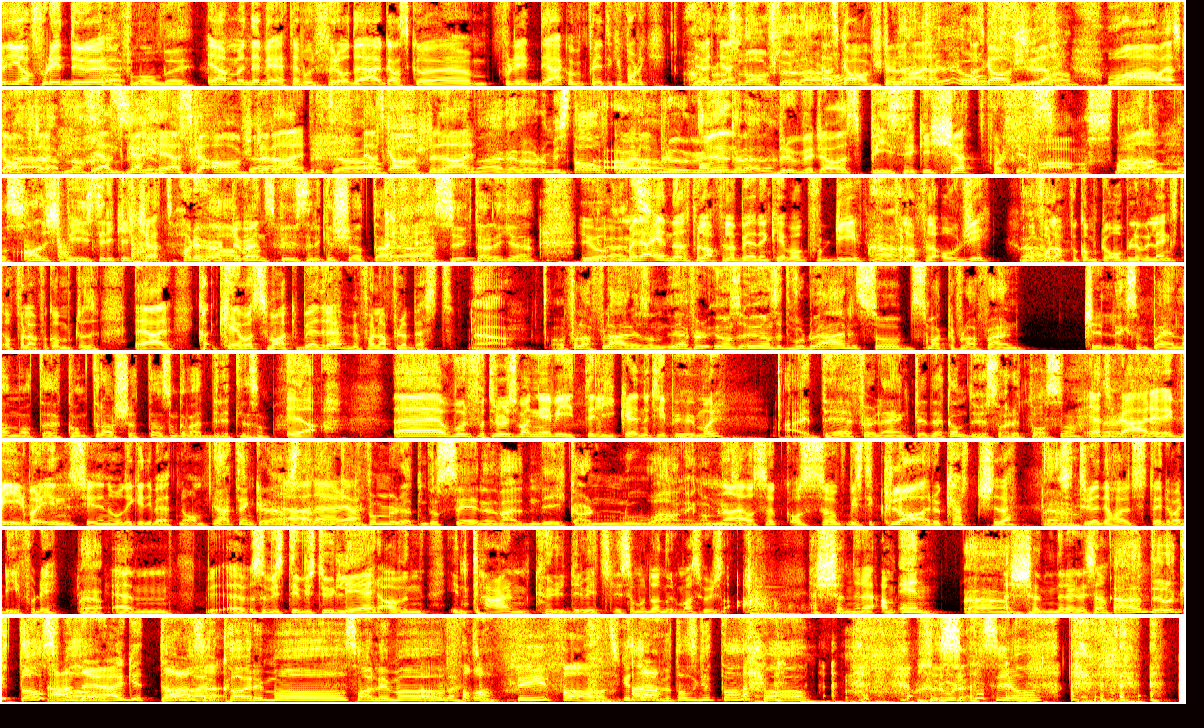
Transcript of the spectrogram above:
Ja, fordi du Falafel all day. Ja, men det vet jeg hvorfor, og det er ganske Fordi det her kommer vet ikke folk. Det Ja, vet bro, jeg. skal du avsløre det her nå? Jeg skal avsløre det her. Jeg skal avsløre det her. Wow, jeg skal avsløre Jeg skal, jeg skal avsløre det her. Jeg skal avsløre det her. Nei, har du mista alt nå. Broren min. Java spiser ikke kjøtt, folkens. Faen, ass. Der kom det, ass. Han spiser ikke kjøtt. Har du hørt det? han spiser ikke kjøtt. Det er, sykt, er det ikke? Jo, men jeg er enig i at falafel er bedre enn kebab, fordi falafel er OG. Og falafel kommer til å overleve lengst. og falafel kommer til. Det er, Kebab smaker bedre, men falafel er best. Ja, og falafel er jo sånn uansett, uansett hvor du er, så smaker falafelen chill, liksom, på en eller annen måte, kontra kjøttet, som kan være dritt, liksom. Ja. Eh, hvorfor tror du så mange hvite liker denne type humor? Nei, det føler jeg egentlig, det kan du svare ut på også. Jeg tror det er. Vi gir bare innsyn i noe de ikke vet noe om. Jeg tenker det, altså, Ja, det er jeg tenker ja. De får muligheten til å se inn i en verden de ikke har noe aning om. Nei, Liksom. også, også, Hvis de klarer å catche det, Ja. så tror jeg de har et større verdi for dem. Ja. Enn- eh, så hvis, de, hvis du ler av en intern kurdervits liksom, om du er nordmann, så blir du sånn ah, Jeg skjønner det, I'm in! Ja. Jeg skjønner det, liksom. Jeg er en del av gutta, ass! Ja, det dere er gutta, Det er meg altså. og Karim og Salim og Å, fy faen, ass, gutta! Helvete, ass, gutta! Faen. Rolig på sida, da.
